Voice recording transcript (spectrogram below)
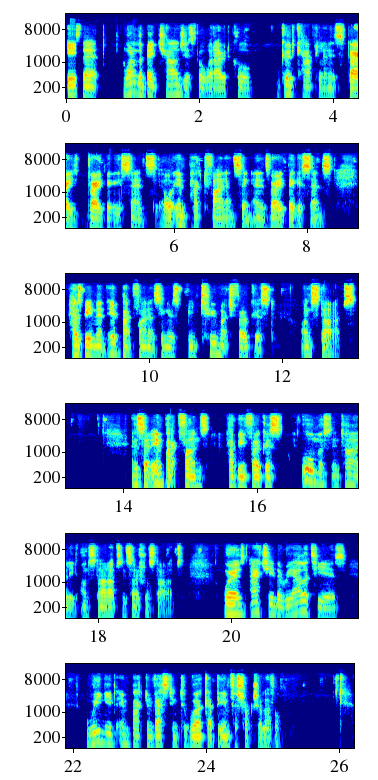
is that one of the big challenges for what i would call good capital in its very, very biggest sense, or impact financing in its very biggest sense, has been that impact financing has been too much focused on startups. And so impact funds have been focused almost entirely on startups and social startups. Whereas actually the reality is we need impact investing to work at the infrastructure level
